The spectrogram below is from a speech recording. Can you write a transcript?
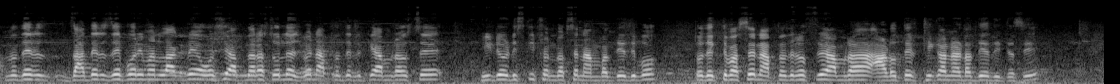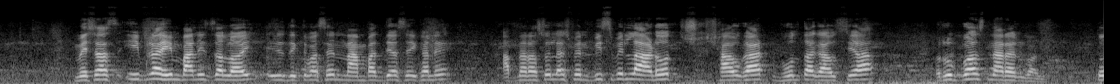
আপনাদের যাদের যে পরিমাণ লাগবে অবশ্যই আপনারা চলে আসবেন। আপনাদেরকে আমরা হচ্ছে ভিডিও ডিসক্রিপশন বক্সে নাম্বার দিয়ে দিব। তো দেখতে পাচ্ছেন, আপনাদের হচ্ছে আমরা আড়তের ঠিকানাটা দিয়ে দিতেছি। মেসাজ ইব্রাহিম বাণিজ্যালয়, এই যে দেখতে পাচ্ছেন নাম্বার দিয়ে আছে এখানে। আপনারা চলে আসবেন বিসমিল্লা আড়ত, সাউঘাট, ভুলতা, গাউসিয়া, রূপগঞ্জ, নারায়ণগঞ্জ। তো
